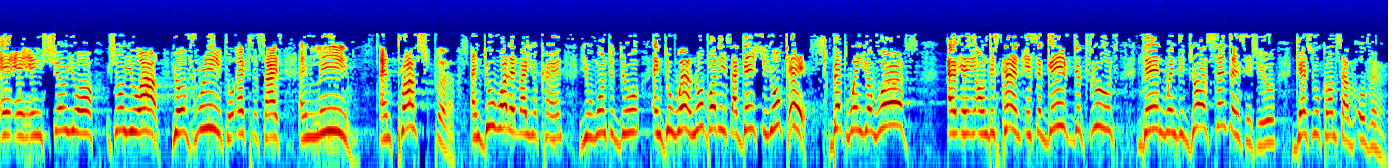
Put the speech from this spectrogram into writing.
and, and, and show you show you out. You're free to exercise and live and prosper and do whatever you can you want to do and do well. Nobody is against you. You're okay. But when your words uh, uh, understand it's against the truth, then when the judge sentences you, guess who comes over?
